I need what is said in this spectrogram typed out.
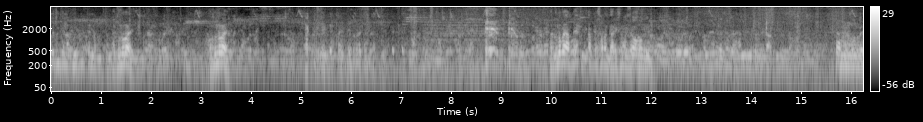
বুঝছেন আব্দুল ভাই। আব্দুল ভাই। আব্দুল ভাই আপনি আপনি সরেন গাড়ি ছবি সামনে বলবে।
